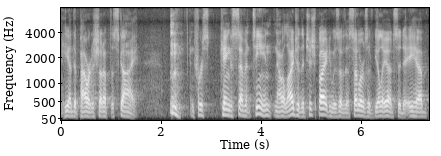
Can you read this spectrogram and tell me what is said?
He had the power to shut up the sky. In 1 Kings 17, now Elijah the Tishbite, who was of the settlers of Gilead, said to Ahab,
